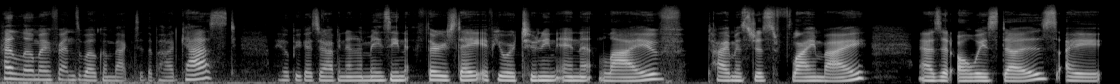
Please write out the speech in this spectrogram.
Hello, my friends. Welcome back to the podcast. I hope you guys are having an amazing Thursday. If you are tuning in live, time is just flying by as it always does. I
